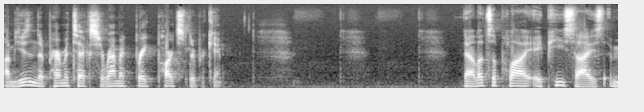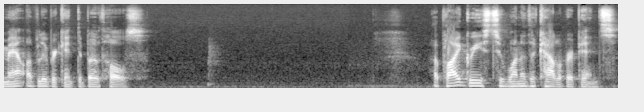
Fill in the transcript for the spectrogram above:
I'm using the Permatex ceramic brake parts lubricant. Now let's apply a pea-sized amount of lubricant to both holes. Apply grease to one of the caliper pins.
